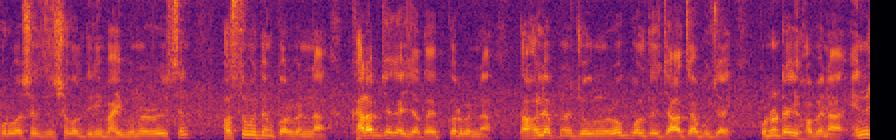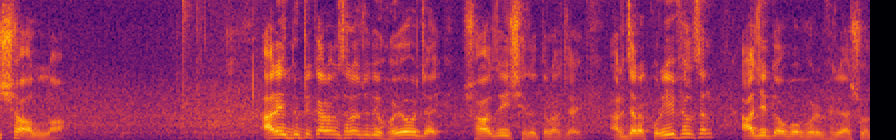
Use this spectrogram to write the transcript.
প্রবাসের যে সকল তিনি ভাই বোনেরা রয়েছেন, হস্তমৈথুন করবেন না, খারাপ জায়গায় যাতায়াত করবেন না, তাহলে আপনার যৌন রোগ বলতে যা যা বোঝায় কোনোটাই হবে না, ইনশাআল্লাহ। আর এই দুটি কারণ ছাড়া যদি হয়েও যায়, সহজেই সেরে তোলা যায়। আর যারা করেই ফেলছেন, আজই তো অবভরে ফিরে আসুন।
